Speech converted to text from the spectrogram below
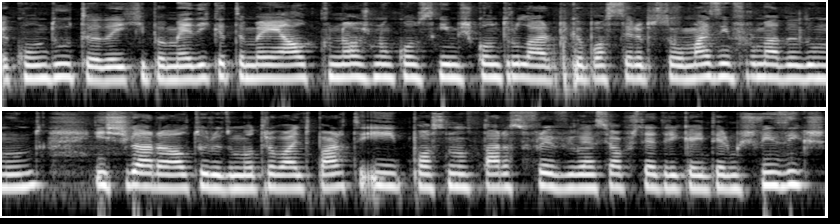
a conduta da equipa médica também é algo que nós não conseguimos controlar, porque eu posso ser a pessoa mais informada do mundo e chegar à altura do meu trabalho de parte e posso não estar a sofrer violência obstétrica em termos físicos,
